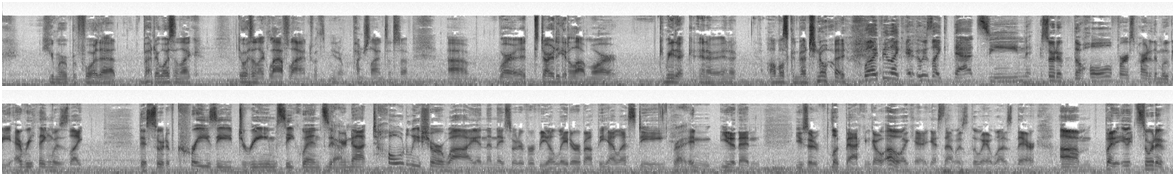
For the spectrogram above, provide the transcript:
humor before that, but it wasn't like there wasn't like laugh lines with you know punchlines and stuff. Um, where it started to get a lot more comedic in a in a almost conventional way. well I feel like it was like that scene sort of the whole first part of the movie everything was like this sort of crazy dream sequence and Yeah. you're not totally sure why and then they sort of reveal later about the LSD Right. and you know then you sort of look back and go oh okay I guess that was the way it was there um, but it sort of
